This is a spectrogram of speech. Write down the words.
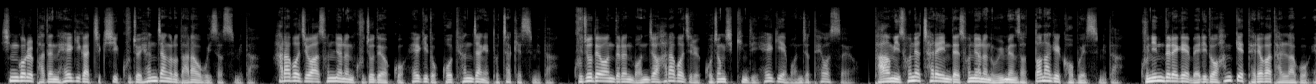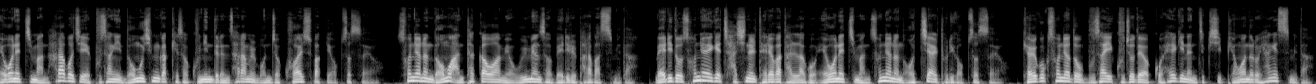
신고를 받은 헬기가 즉시 구조 현장으로 날아오고 있었습니다. 할아버지와 손녀는 구조되었고 헬기도 곧 현장에 도착했습니다. 구조대원들은 먼저 할아버지를 고정시킨 뒤 헬기에 먼저 태웠어요. 다음이 소녀 차례인데 소녀는 울면서 떠나길 거부했습니다. 군인들에게 메리도 함께 데려가 달라고 애원했지만 할아버지의 부상이 너무 심각해서 군인들은 사람을 먼저 구할 수밖에 없었어요. 소녀는 너무 안타까워하며 울면서 메리를 바라봤습니다. 메리도 소녀에게 자신을 데려가 달라고 애원했지만 소녀는 어찌할 도리가 없었어요. 결국 소녀도 무사히 구조되었고 헬기는 즉시 병원으로 향했습니다.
